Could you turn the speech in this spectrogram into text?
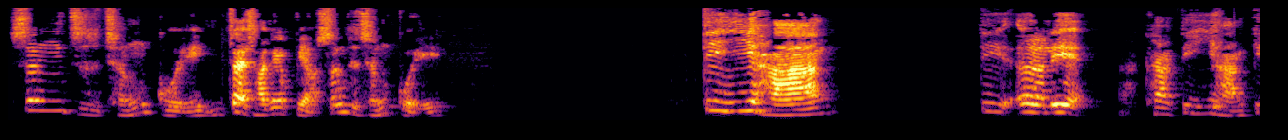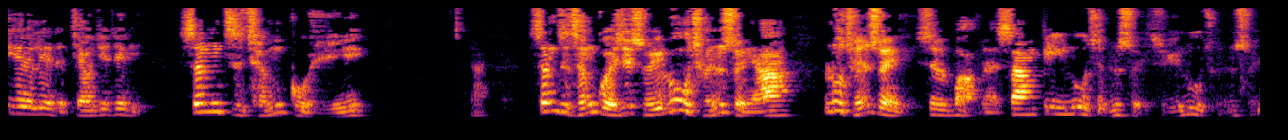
申子辰癸，再查这个表，申子辰癸，第一行。第二列啊，看第一行第二列的交界这里，生子成癸啊，生子成癸是属于禄存水啊，禄存水是不好的？伤必禄存水属于禄存水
